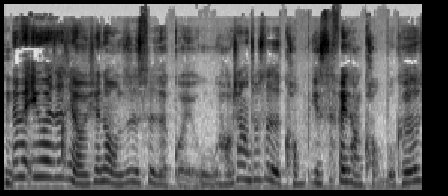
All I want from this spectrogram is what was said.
因为因为之前有一些那种日式的鬼屋，好像就是恐也是非常恐怖，可是。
